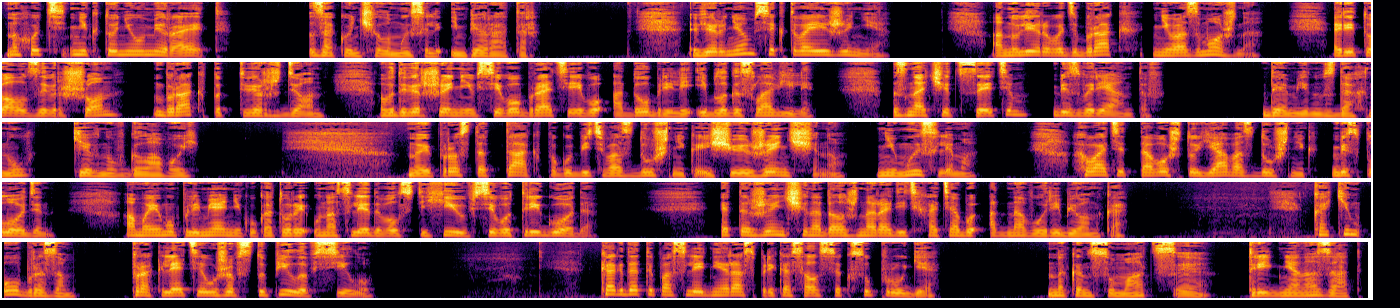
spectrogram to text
«Но хоть никто не умирает», — закончил мысль император. Вернемся к твоей жене. Аннулировать брак невозможно. Ритуал завершен, брак подтвержден. В довершении всего братья его одобрили и благословили. Значит, с этим без вариантов. Демьян вздохнул, кивнув головой. Но и просто так погубить воздушника, еще и женщину, немыслимо. Хватит того, что я воздушник, бесплоден, а моему племяннику, который унаследовал стихию всего три года эта женщина должна родить хотя бы одного ребенка. Каким образом проклятие уже вступило в силу? Когда ты последний раз прикасался к супруге? На консумации три дня назад.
